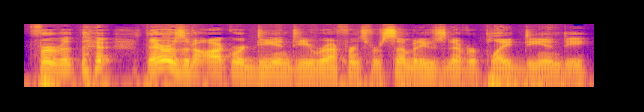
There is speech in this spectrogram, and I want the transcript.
for there was an awkward D and D reference for somebody who's never played D and D.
